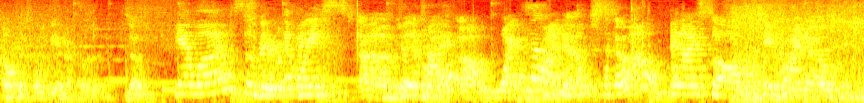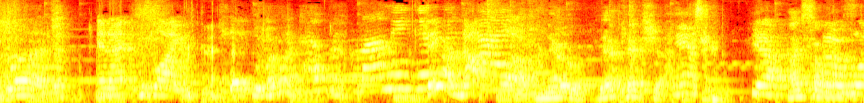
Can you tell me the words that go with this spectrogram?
elephants want to be in a herd, so Yeah, well, I also so they heard that when replaced um, them with uh, white rhinos. Oh. And I saw a rhino run, and I was like, blew my mind. Mommy They are not slow. No, they'll catch you. Yeah. Yeah. I saw And I was one-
